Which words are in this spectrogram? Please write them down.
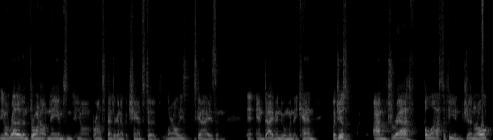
you know, rather than throwing out names and, you know, Browns fans are going to have a chance to learn all these guys and, and, and dive into them when they can. But just on draft philosophy in general,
